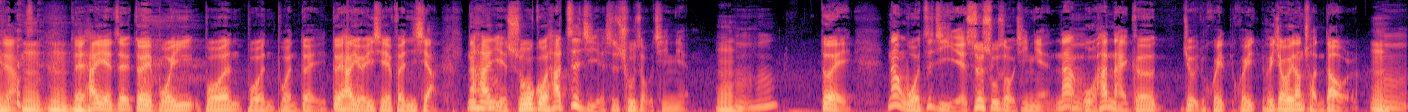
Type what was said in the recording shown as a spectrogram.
这样子。嗯嗯，对，他也在对伯恩伯恩伯恩伯恩对对他有一些分享。那他也说过，他自己也是出走青年。嗯哼，对。那我自己也是出走青年。那我和奶哥就回回回教会当传道了。嗯。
